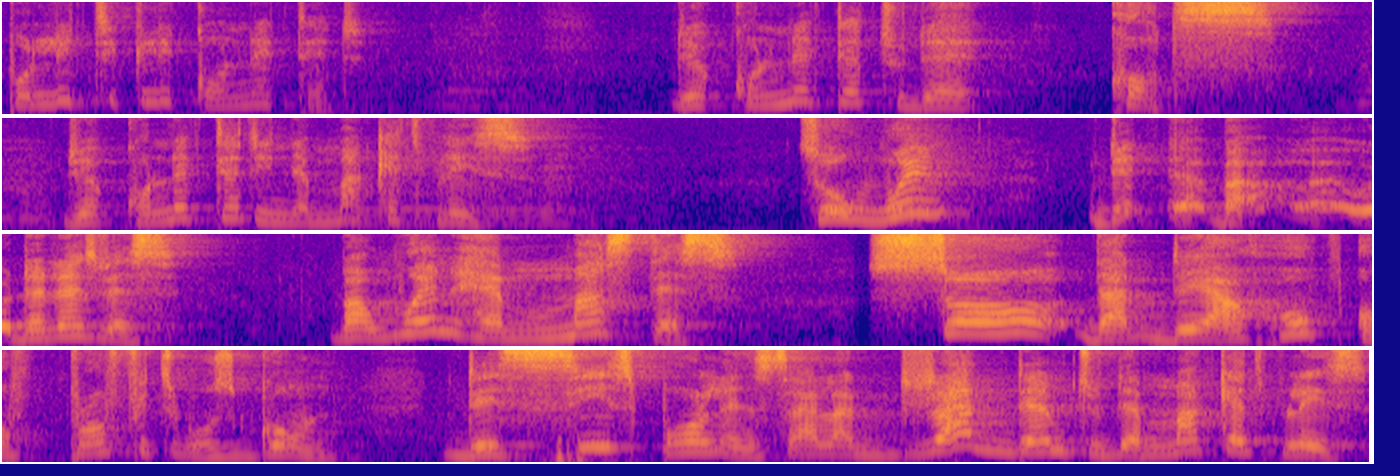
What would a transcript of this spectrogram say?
politically connected. They are connected to the courts. They are connected in the marketplace. So when the, uh, but, uh, the next verse, but when her masters saw that their hope of profit was gone, they seized Paul and Silas, dragged them to the marketplace,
